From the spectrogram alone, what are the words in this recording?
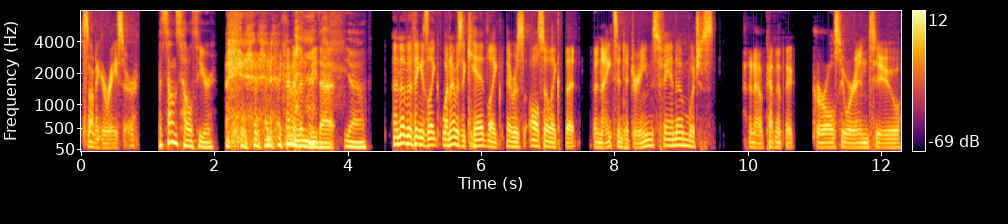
Sonic Eraser. that sounds healthier. I, I kind of envy that. Yeah. another thing is like when I was a kid, like there was also like the the Nights into Dreams fandom, which is I don't know, kind of the girls who were into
